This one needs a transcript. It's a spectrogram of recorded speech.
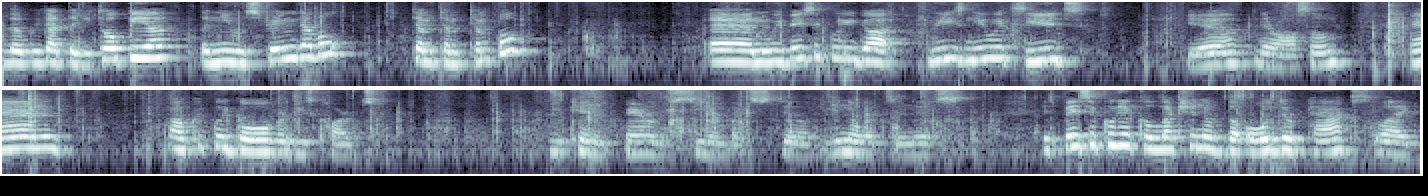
the we got the Utopia, the new String Devil, Temp Temp Tempo. And we basically got these new exceeds. Yeah, they're awesome. And I'll quickly go over these cards. You can barely see them, but still, you know what's in this. It's basically a collection of the older packs, like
